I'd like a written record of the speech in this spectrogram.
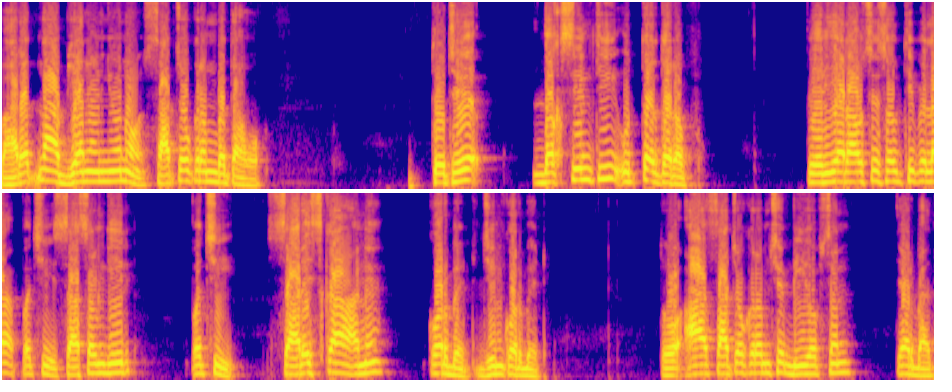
ભારતના અભયારણ્યોનો સાચો ક્રમ બતાવો. તો છે દક્ષિણથી ઉત્તર તરફ. પેરિયાર આવશે સૌથી પહેલાં, પછી સાસણગીર, પછી સારિસ્કા અને કોર્બેટ, જીમ કોર્બેટ. તો આ સાચો ક્રમ છે બી ઓપ્શન. ત્યારબાદ,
